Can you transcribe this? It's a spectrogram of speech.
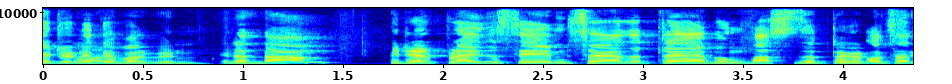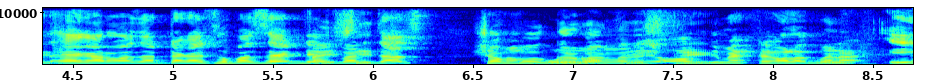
এটা নিতে পারবেন। এটার দাম? এটার প্রাইস সেম ছয় হাজার টাকা এবং পাঁচ হাজার টাকা অর্থাৎ। এগারো হাজার টাকায় সোফা সেট ডেলিভারি। চার্জ সমগ্র বাংলাদেশ। অগ্রিম এক টাকাও লাগবে না এই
